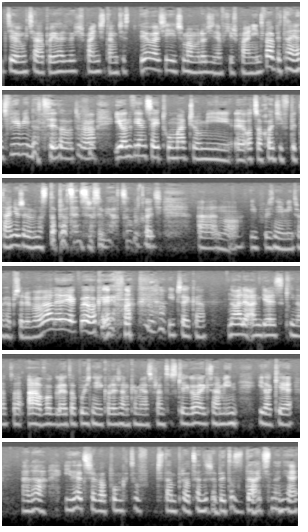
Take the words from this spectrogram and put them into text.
gdzie bym chciała pojechać do Hiszpanii, czy tam gdzie studiować i czy mam rodzinę w Hiszpanii. Dwa pytania, dwie minuty to trwało. I on więcej tłumaczył mi e, o co chodzi w pytaniu, żebym na 100% zrozumiała o co mu chodzi. A no, i później mi trochę przerywał, ale jakby okej, no. i czeka. No ale angielski, no to, a w ogóle to później koleżanka miała z francuskiego egzamin i takie, ala, ile trzeba punktów, czy tam procent, żeby to zdać, no nie?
